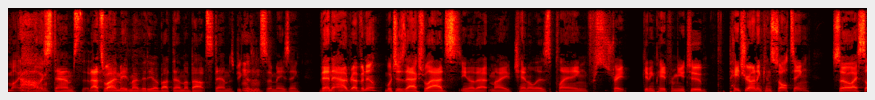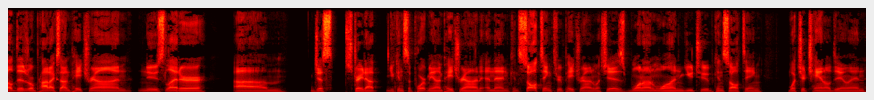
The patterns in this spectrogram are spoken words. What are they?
mind Oh, blowing. stems. That's why I made my video about them about stems because Mm-hmm. it's amazing. Then ad revenue, which is the actual ads, you know, that my channel is playing straight getting paid from YouTube. Patreon and consulting. So I sell digital products on Patreon, newsletter, um, just straight up you can support me on Patreon and then consulting through Patreon, which is one-on-one YouTube consulting. What's your channel doing?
